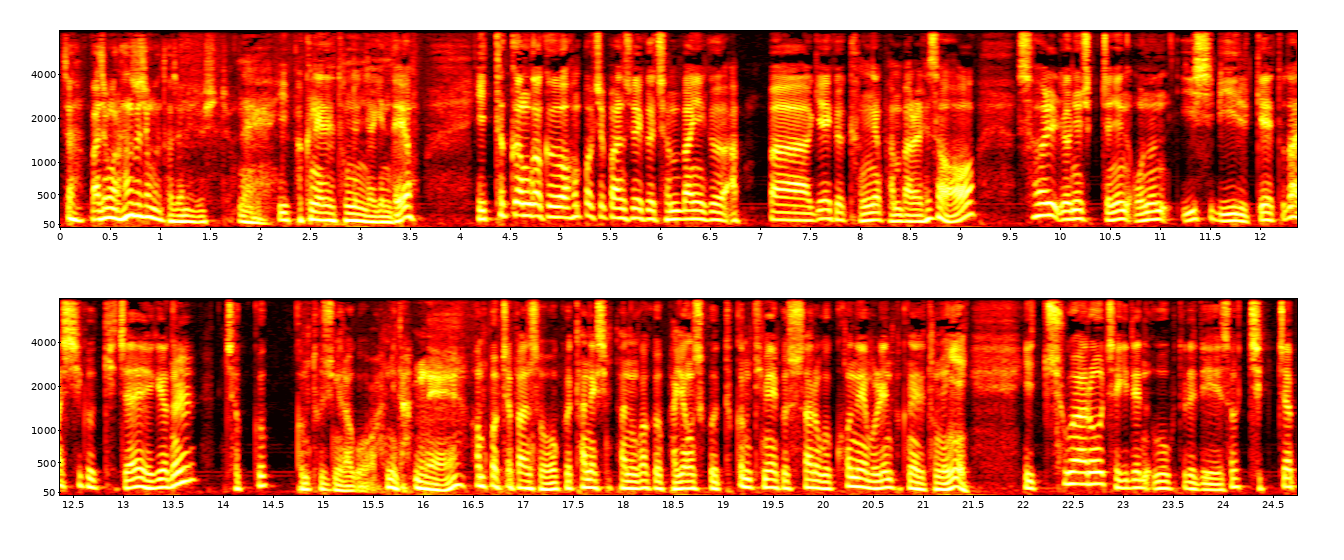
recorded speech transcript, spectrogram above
자, 마지막으로 한 소식만 더 전해 주시죠. 네, 이 박근혜 대통령 이야기인데요. 이 특검과 그 헌법재판소의 그 전방위 그 압박에 그 강력 반발을 해서 설 연휴 직전인 오는 22일께 또다시 그 기자회견을 적극 검토 중이라고 합니다. 네. 헌법재판소 그 탄핵 심판과 그 박영수 그 특검팀의 그 수사로 그 코너에 몰린 박근혜 대통령이 이 추가로 제기된 의혹들에 대해서 직접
